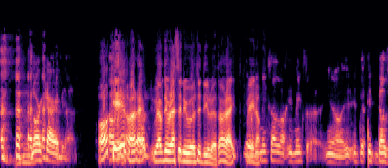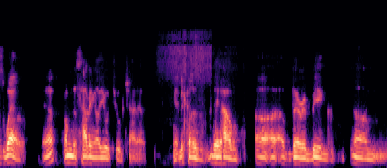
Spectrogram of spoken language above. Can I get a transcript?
mm. nor Caribbean. Okay, okay, all right. We have the rest of the world to deal with. All right, yeah, fair enough. It makes a lot. It makes uh, you know it, it, it does well. Yeah, from just having a YouTube channel, yeah, because they have a very big um,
